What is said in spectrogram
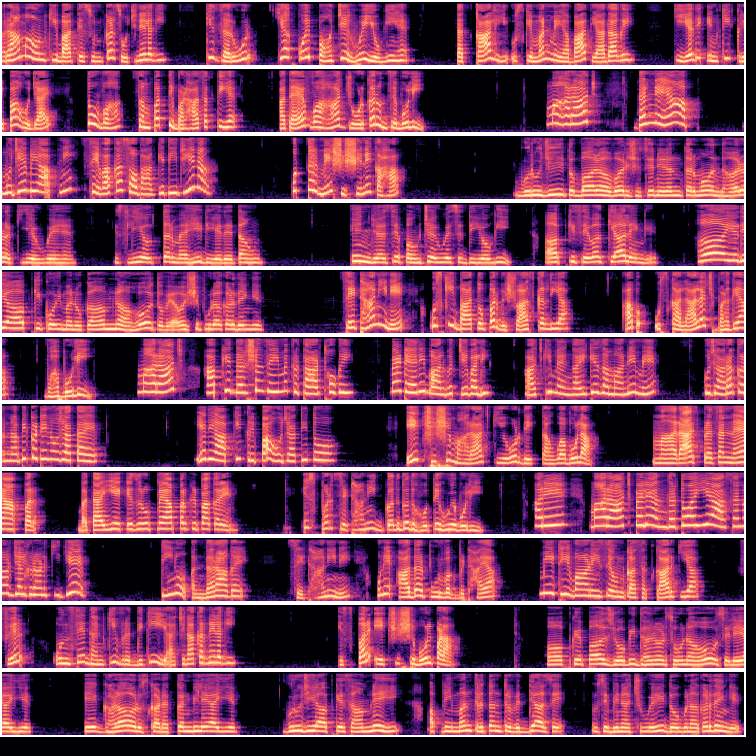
रामा उनकी बातें सुनकर सोचने लगी कि ज़रूर यह कोई पहुँचे हुए योगी हैं। तत्काल ही उसके मन में यह बात याद आ गई कि यदि इनकी कृपा हो जाए तो वह संपत्ति बढ़ा सकती है। अतएव वह हाथ जोड़कर उनसे बोली, महाराज, धन्य है आप। मुझे भी अपनी सेवा का सौभाग्य दीजिए ना। उत्तर में शिष्य ने कहा, गुरुजी तो बारह वर्ष से निरंतर मौन धारण किए हुए हैं, इसलिए उत्तर मैं ही दिए देता हूँ। इन जैसे पहुँचे हुए सिद्ध योगी आपकी सेवा क्या लेंगे? हाँ यदि आपकी कोई मनोकामना हो तो वे अवश्य पूरा कर देंगे। सेठानी ने उसकी बातों पर विश्वास कर लिया। अब उसका लालच बढ़ गया। वह बोली, महाराज, आपके दर्शन से ही मैं कृतार्थ हो गई। मैं ठहरी बाल बच्चे वाली। आज की महँगाई के जमाने में गुजारा करना भी कठिन हो जाता है। यदि आपकी कृपा हो जाती तो एक शिष्य महाराज की ओर देखता हुआ बोला, महाराज, प्रसन्न है आप पर। बताइए, किस रूप में आप पर कृपा करें? इस पर सेठानी गदगद होते हुए बोली, अरे, महाराज, पहले अंदर तो आइए आसन और जल ग्रहण कीजिए। तीनों अंदर आ गए। सेठानी ने उन्हें आदर पूर्वक बिठाया, मीठी वाणी से उनका सत्कार किया, फिर उनसे धन की वृद्धि की याचना करने लगी। इस पर एक शिष्य बोल पड़ा आपके पास जो भी धन और सोना हो उसे ले आइए एक घड़ा और उसका ढक्कन भी ले आइए। गुरुजी आपके सामने ही अपनी मंत्र तंत्र विद्या से उसे बिना छुए ही दोगुना कर देंगे।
